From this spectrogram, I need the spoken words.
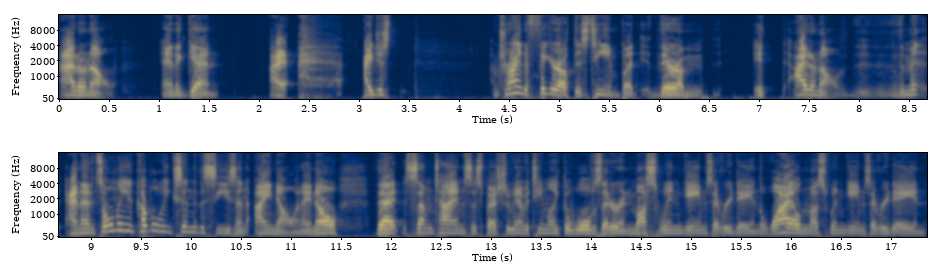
I don't know. And again, I I just I'm trying to figure out this team, but they're a it I don't know. The, the and it's only a couple weeks into the season I know. And I know that sometimes especially we have a team like the Wolves that are in must-win games every day and the Wild must-win games every day and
